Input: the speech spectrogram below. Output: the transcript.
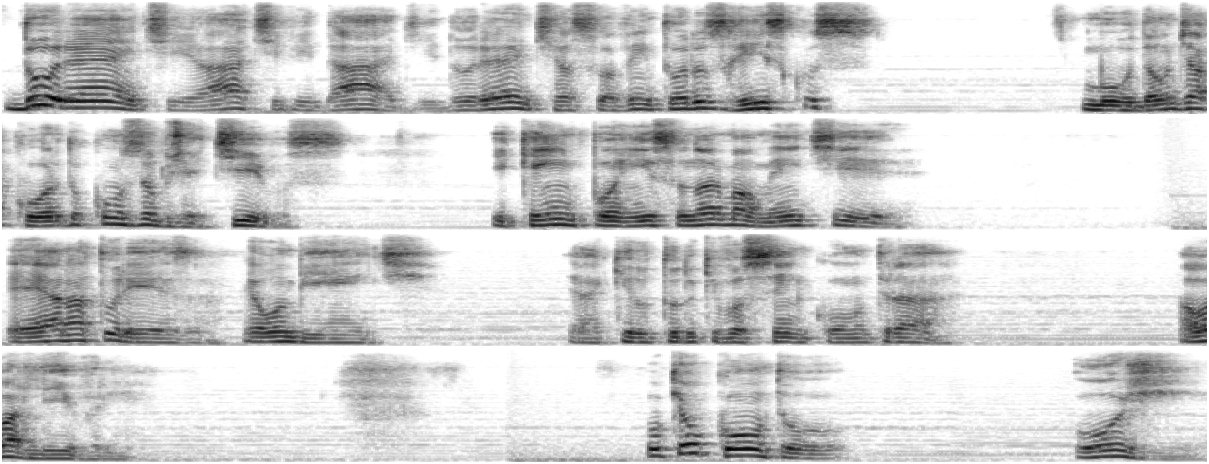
Durante a atividade, durante a sua aventura, os riscos mudam de acordo com os objetivos. E quem impõe isso normalmente é a natureza, é o ambiente, é aquilo tudo que você encontra ao ar livre. O que eu conto hoje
